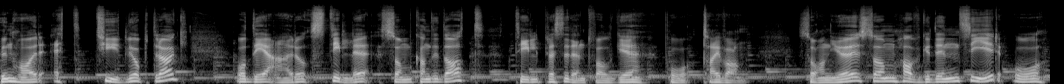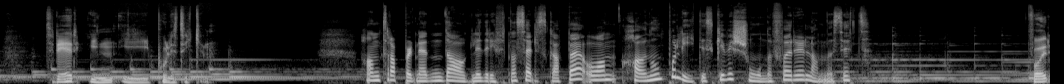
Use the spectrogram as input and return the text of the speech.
Hun har et tydelig oppdrag, og det er å stille som kandidat til presidentvalget på Taiwan. Så han gjør som havgudinnen sier, og trer inn i politikken. Han trapper ned den daglige driften av selskapet, og han har noen politiske visjoner for landet sitt. For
